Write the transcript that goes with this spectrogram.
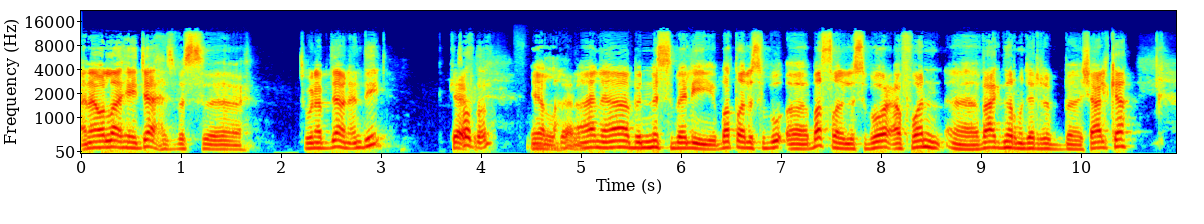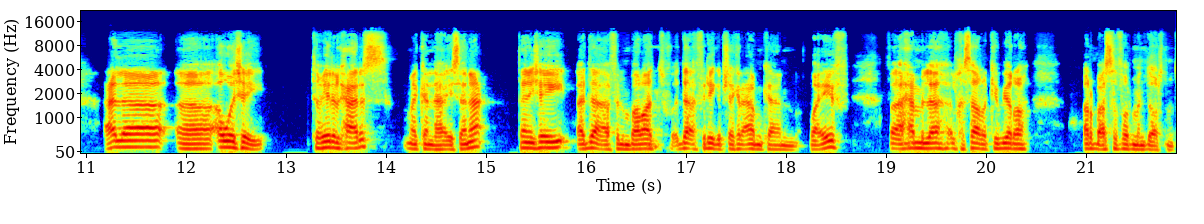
أنا والله جاهز بس آه، تبون أبدأ من عندي؟ تفضل. يلا. أنا بالنسبة لي بطل أسبوع آه، بصل الأسبوع عفوا آه، فاغنر مدرب شالكة. على أول شيء تغيير الحارس ما كان لها أي سنع ثاني شيء اداءه في المباراة أداء فريقه بشكل عام كان ضعيف. فاحمله الخسارة الكبيرة 4-0 من دورتموند.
